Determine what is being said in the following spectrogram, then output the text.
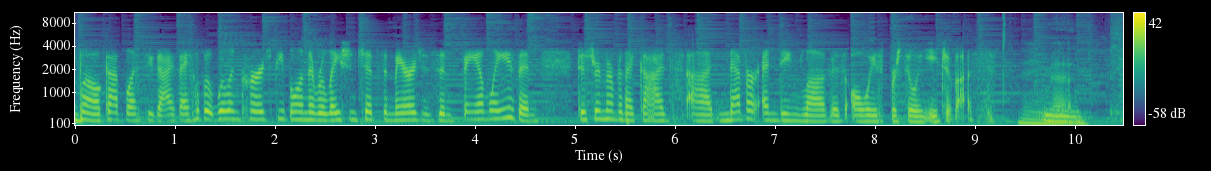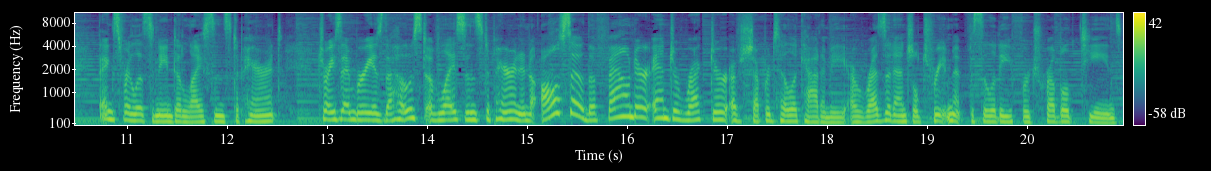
Well, God bless you guys. I hope it will encourage people in their relationships and marriages and families. And just remember that God's uh, never ending love is always pursuing each of us. Amen. Mm. Thanks for listening to Licensed to Parent. Trace Embry is the host of Licensed to Parent and also the founder and director of Shepherd's Hill Academy, a residential treatment facility for troubled teens.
